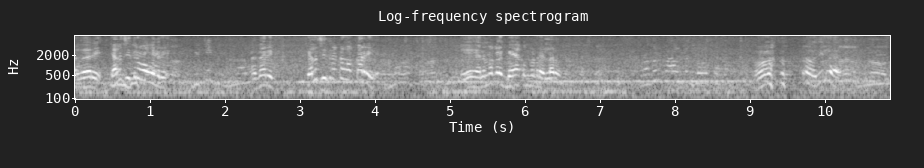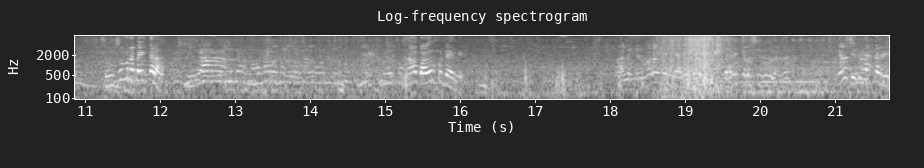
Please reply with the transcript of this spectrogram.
ಅದ ರೀ. ಕೆಲಸ ಇದ್ರೆ ಹೋಗೋದ್ರಿ. ಅದ ರೀ. ಕೆಲಸ ಇದ್ರೆ ಹೋಗ್ತಾರ್ರಿ. ಏ, ಹೆಣ್ಮಕ್ಳಿಗೆ ಬೇಯಾಕ ನೋಡ್ರಿ ಎಲ್ಲರೂ. ಹೌದಿಲ್ಲ. ಸುಮ್ ಸುಮ್ಮನೆ ಬೈತಾರ. ನಾವು ಬಾಗಲಕೋಟೆ ರೀ. ಅಲ್ಲ, ಹೆಣ್ಮಕ್ಳಿಗೆ ಬೇರೆ ಕೆಲಸ ಇರೋದಿಲ್ಲ. ಕೆಲಸ ಇದ್ರೆ ಹೋಗ್ತಾರ್ರಿ.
